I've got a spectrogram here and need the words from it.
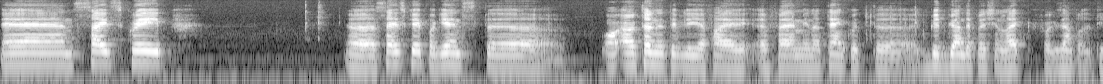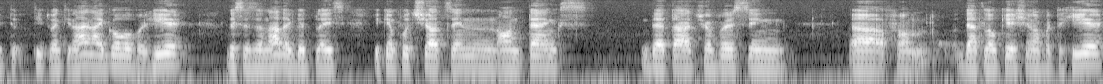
and side scrape uh, side scrape against uh, or alternatively if I if I'm in a tank with uh, good gun depression like for example T29 I go over here. This is another good place. You can put shots in on tanks that are traversing uh, from that location over to here.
